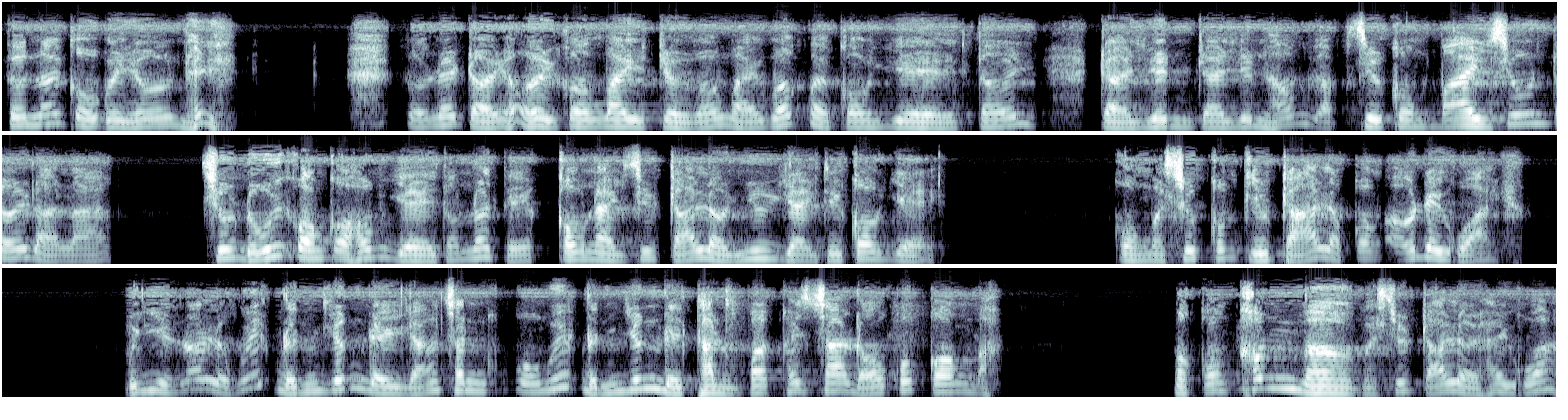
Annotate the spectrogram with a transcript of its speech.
Tôi nói cô Bì hương đi con nói, trời ơi, con bay trừ ở ngoại quốc mà con về tới trà vinh trà vinh không gặp sư, con bay xuống tới đà lạt. Sư đuổi con con không về. Con nói, thiệt, câu này sư trả lời như vậy thì con về. Còn mà sư không chịu trả là con ở đây hoài. Bởi vì nó là quyết định vấn đề giảng sanh của con, quyết định vấn đề thành phật hay xa độ của con mà. Mà con không ngờ mà sư trả lời hay quá.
